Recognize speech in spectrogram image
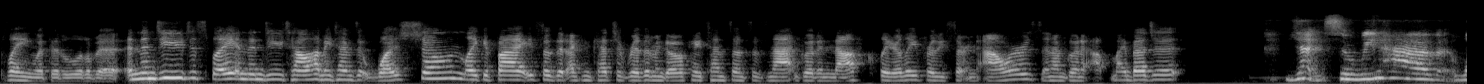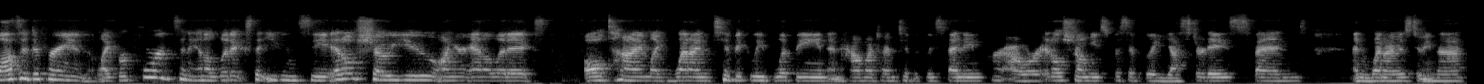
playing with it a little bit. And then do you display and then do you tell how many times it was shown? Like if I, so that I can catch a rhythm and go, okay, 10 cents is not good enough clearly for these certain hours and I'm going to up my budget. Yes, so we have lots of different like reports and analytics that you can see. It'll show you on your analytics all time like when I'm typically blipping and how much I'm typically spending per hour. It'll show me specifically yesterday's spend and when I was doing that.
